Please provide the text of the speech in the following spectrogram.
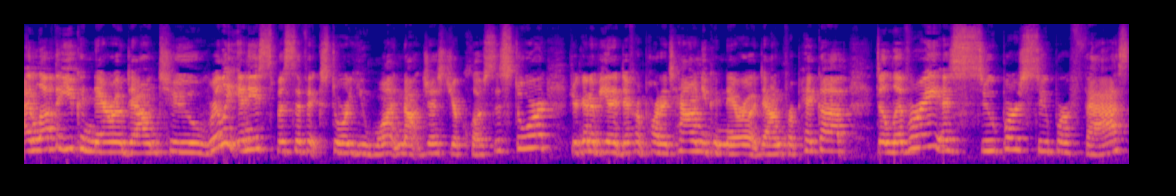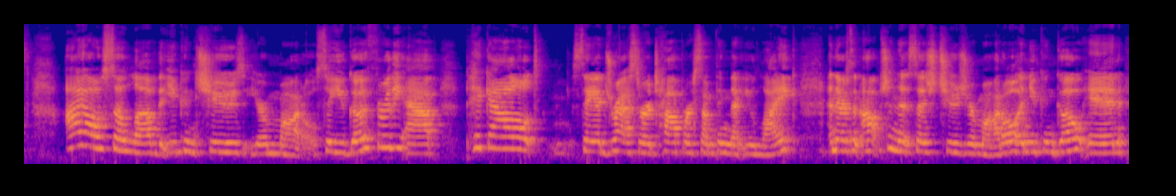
I love that you can narrow down to really any specific store you want, not just your closest store. If you're gonna be in a different part of town, you can narrow it down for pickup. Delivery is super, super fast. I also love that you can choose your model. So you go through the app, pick out, say a dress or a top or something that you like, and there's an option that says choose your model, and you can go in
